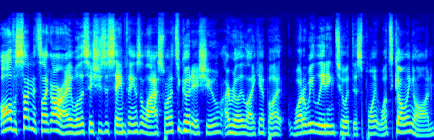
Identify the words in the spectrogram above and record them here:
all of a sudden, it's like, all right, well, this issue's the same thing as the last one. It's a good issue. I really like it, but what are we leading to at this point? What's going on?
